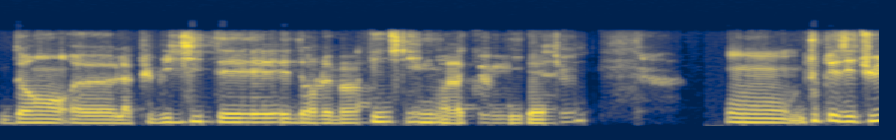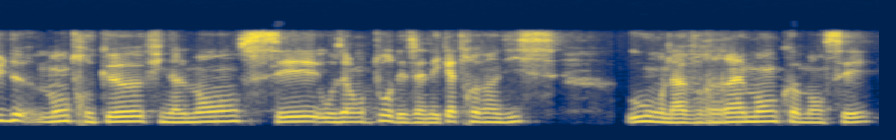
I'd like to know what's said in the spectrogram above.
dans euh, la publicité, dans le marketing, dans la communication, toutes les études montrent que finalement, c'est aux alentours des années 90 où on a vraiment commencé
